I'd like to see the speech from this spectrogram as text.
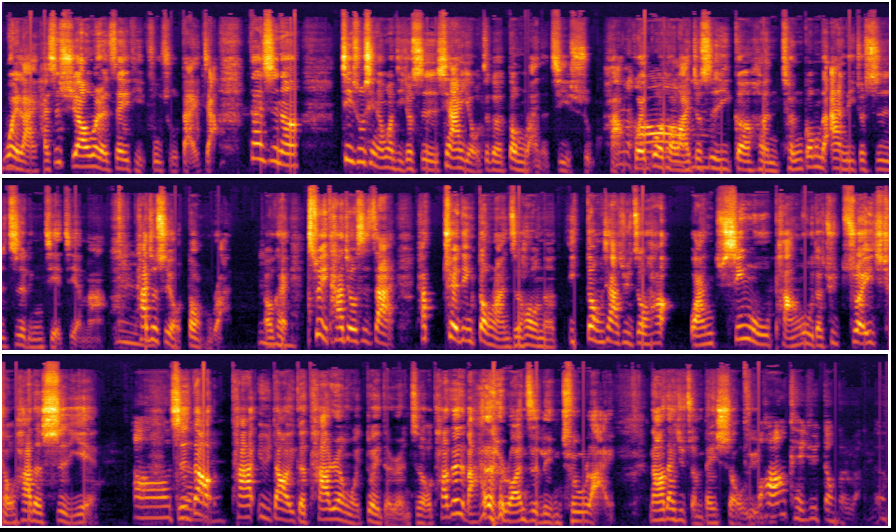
未来还是需要为了这一题付出代价。但是呢？技术性的问题就是现在有这个冻卵的技术，哈，回过头来就是一个很成功的案例，就是志玲姐姐嘛，她就是有冻卵，OK，所以她就是在她确定冻卵之后呢，一冻下去之后，她完心无旁骛的去追求她的事业。哦，直到他遇到一个他认为对的人之后，他再把他的 卵子领出来，然后再去准备受孕。我好像可以去冻个卵了。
